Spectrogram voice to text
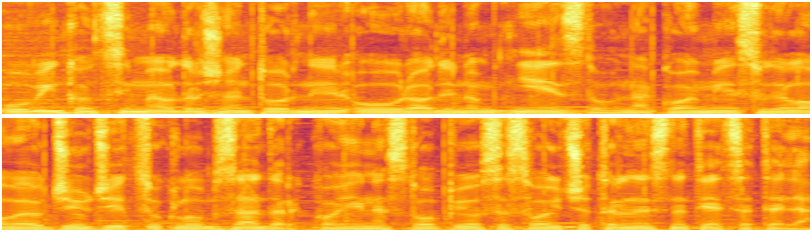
U Vinkovcima je održan turnir u rodinom gnjezdu na kojem je sudjelovao jiu-jitsu klub Zadar koji je nastupio sa svojih 14 natjecatelja.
